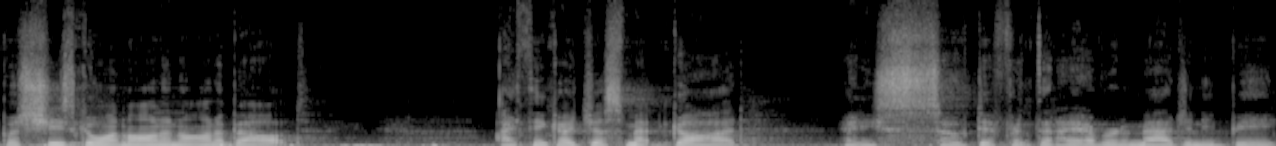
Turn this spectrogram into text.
But she's going on and on about I think I just met God, and He's so different than I ever imagined He'd be.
